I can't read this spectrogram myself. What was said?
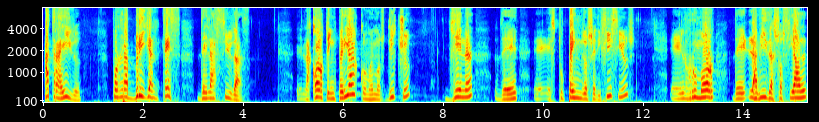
atraído por la brillantez de la ciudad. La corte imperial, como hemos dicho, llena de eh, estupendos edificios, el rumor de la vida social,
